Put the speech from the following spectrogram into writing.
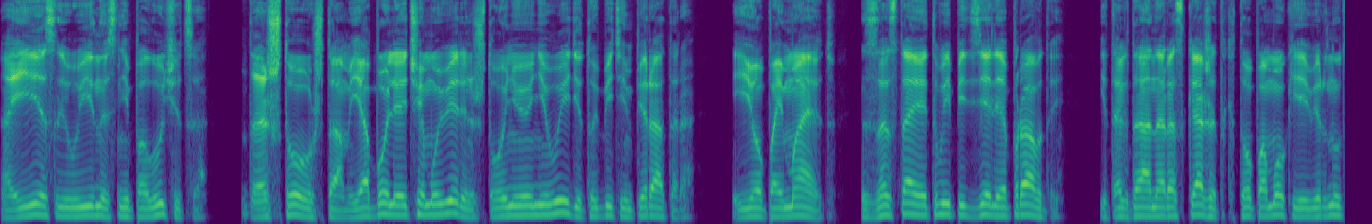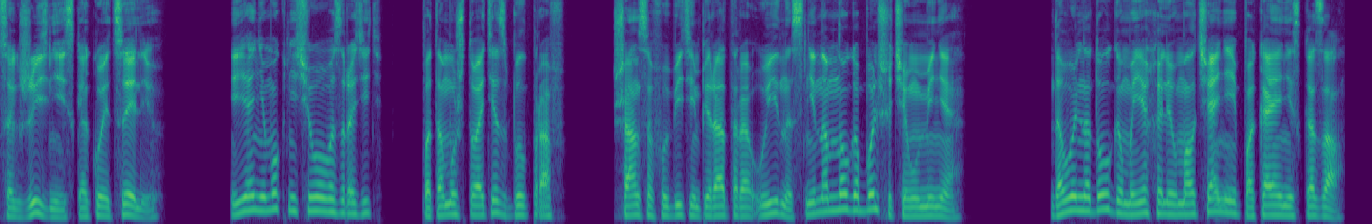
А если у Инес не получится, да что уж там, я более чем уверен, что у нее не выйдет убить императора. Ее поймают, заставят выпить зелье правды, и тогда она расскажет, кто помог ей вернуться к жизни и с какой целью. И я не мог ничего возразить, потому что отец был прав. Шансов убить императора у Инес не намного больше, чем у меня. Довольно долго мы ехали в молчании, пока я не сказал.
